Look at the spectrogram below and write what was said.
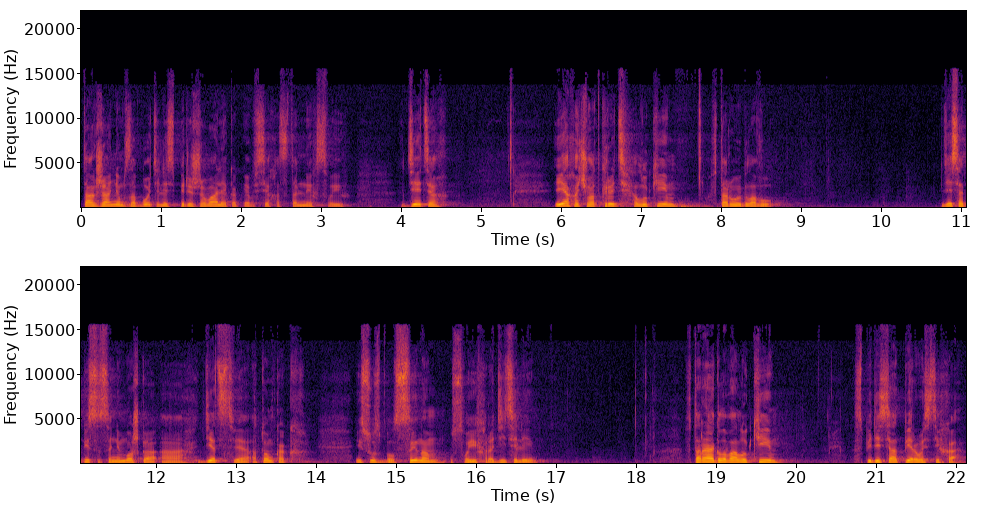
также о нем заботились, переживали, как и о всех остальных своих детях. И я хочу открыть Луки вторую главу. Здесь описывается немножко о детстве, о том, как Иисус был сыном у своих родителей. Вторая глава Луки с 51 стиха.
